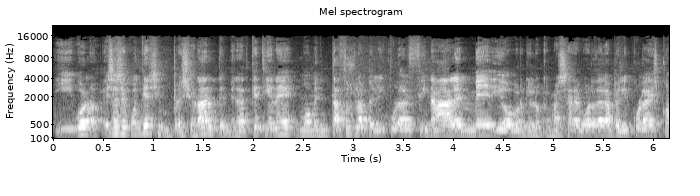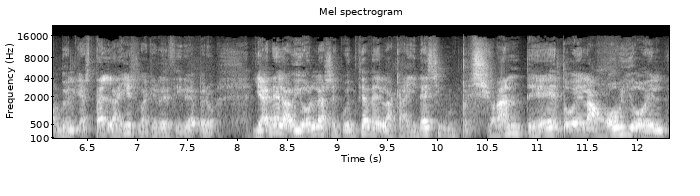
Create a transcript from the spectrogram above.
y bueno, esa secuencia es impresionante, mirad que tiene momentazos la película al final, en medio, porque lo que más se recuerda de la película es cuando él ya está en la isla, quiero decir, ¿eh? pero ya en el avión la secuencia de la caída es impresionante, ¿eh? todo el agobio, el,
